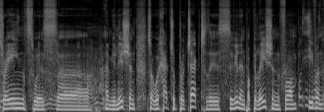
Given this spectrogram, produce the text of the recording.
trains with uh, ammunition. So we had to protect the civilian population from even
